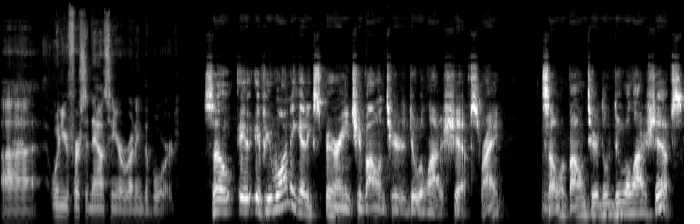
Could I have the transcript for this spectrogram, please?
uh, when you're first announcing or running the board? So, if, if you want to get experience, you volunteer to do a lot of shifts, right? Mm-hmm. So, I volunteered to do a lot of shifts.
